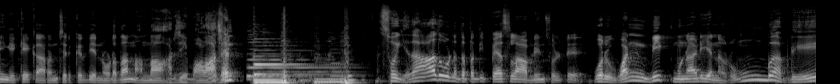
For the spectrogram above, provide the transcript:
நீங்கள் கேட்க ஆரம்பிச்சிருக்கிறது என்னோட தான் நான் தான் ஆர்ஜே பாலாஜன். ஸோ ஏதாவது ஒன்றத்தை பற்றி பேசலாம் அப்படின்னு சொல்லிட்டு ஒரு ஒன் வீக் முன்னாடி என்னை ரொம்ப அப்படியே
